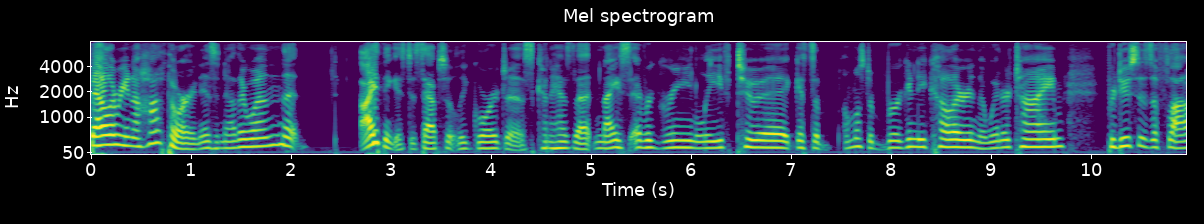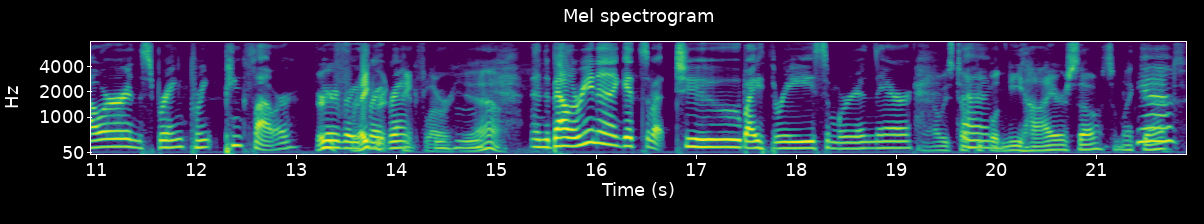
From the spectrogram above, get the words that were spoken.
Ballerina hawthorn is another one that I think it's just absolutely gorgeous. Kind of has that nice evergreen leaf to it. Gets a almost a burgundy color in the wintertime. Produces a flower in the spring, pink, pink flower. Very, very, very fragrant, pink flower. Mhm. Yeah. And the ballerina gets about two by three somewhere in there. I always tell people Um, knee high or so, something like yeah, that.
